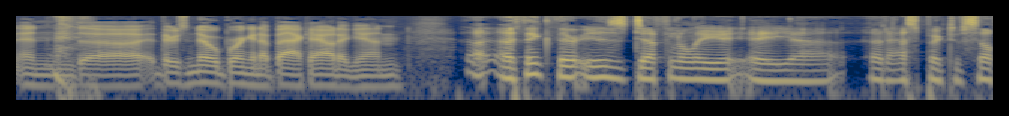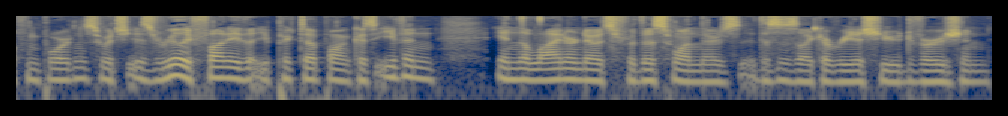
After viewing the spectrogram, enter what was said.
and uh, there's no bringing it back out again. I I think there is definitely a uh, an aspect of self importance, which is really funny that you picked up on because even in the liner notes for this one, there's this is like a reissued version,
